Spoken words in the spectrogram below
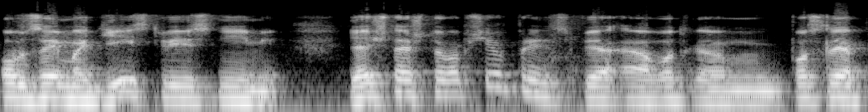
о взаимодействии с ними. Я считаю, что вообще, в принципе, э, вот эм, после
